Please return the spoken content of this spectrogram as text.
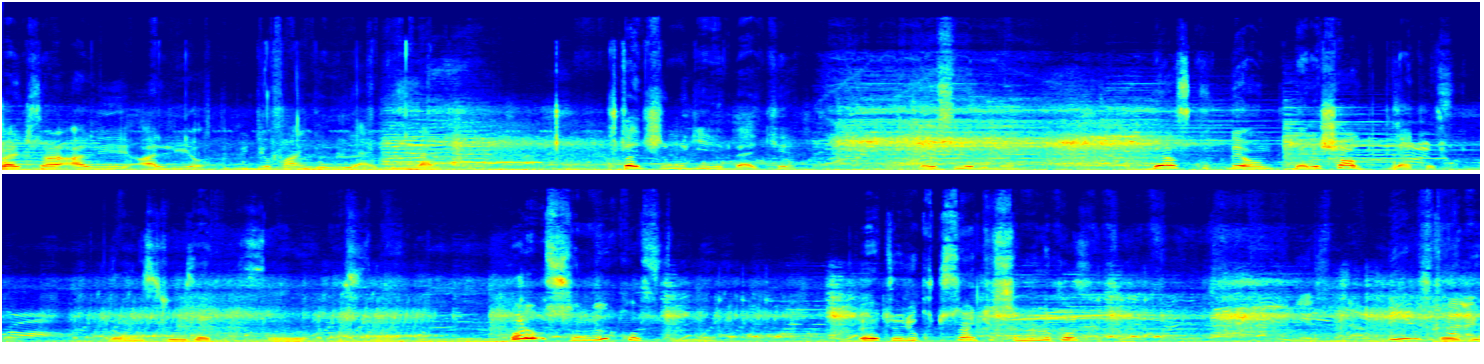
Belki sonra Ali, Ali video falan gelir yani bilmem. Kutu açılımı gelir belki. Öylesine bilmiyorum. Beyaz kurt Leon. Beleşe aldık Black kostümü. Leon'un kutusu kostümü. Bu arada bu sınırlı kostüm mü? Evet öyle kutu sanki sınırlı kostüm. Bir karakter.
